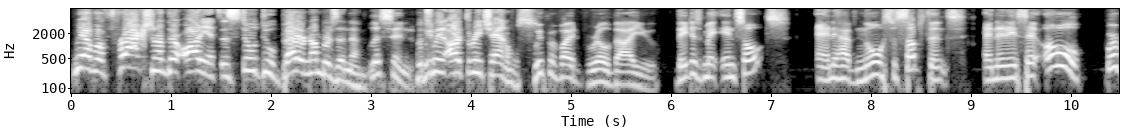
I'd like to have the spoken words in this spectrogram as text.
We have a fraction of their audience and still do better numbers than them Listen, we, between our three channels. we provide real value. They just make insults and they have no substance, and then they say, "Oh, we're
